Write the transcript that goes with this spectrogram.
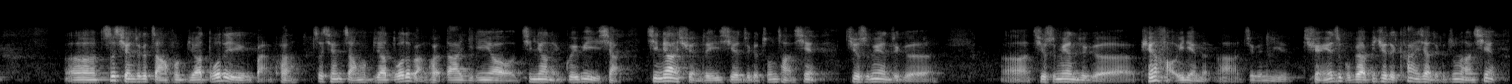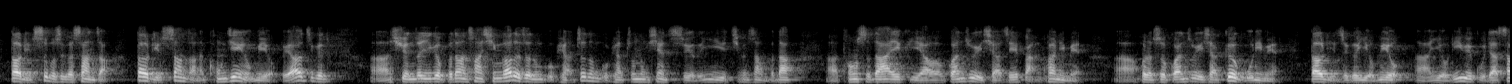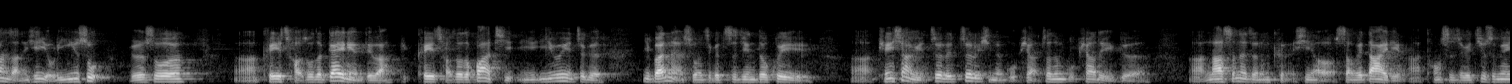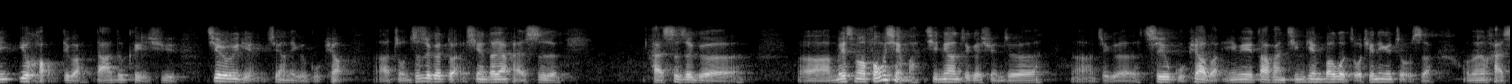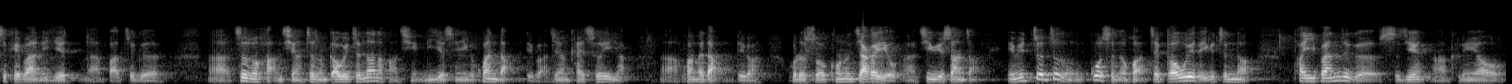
呃之前这个涨幅比较多的一个板块，之前涨幅比较多的板块，大家一定要尽量的规避一下，尽量选择一些这个中长线技术面这个。啊，技术面这个偏好一点的啊，这个你选一只股票必须得看一下这个中长线到底是不是个上涨，到底上涨的空间有没有，不要这个啊选择一个不断创新高的这种股票，这种股票中长线持有的意义基本上不大啊。同时大家也可以要关注一下这些板块里面啊，或者说关注一下个股里面到底这个有没有啊有利于股价上涨的一些有利因素，比如说啊可以炒作的概念对吧？可以炒作的话题，因因为这个一般来说这个资金都会。啊，偏向于这类这类型的股票，这种股票的一个啊拉升的这种可能性要稍微大一点啊，同时这个技术面又好，对吧？大家都可以去介入一点这样的一个股票啊。总之这个短线大家还是还是这个呃没什么风险嘛，尽量这个选择啊这个持有股票吧，因为大盘今天包括昨天那个走势，我们还是可以把理解啊把这个。啊，这种行情啊，这种高位震荡的行情，理解成一个换挡，对吧？就像开车一样，啊，换个挡，对吧？或者说空中加个油啊，继续上涨。因为这这种过程的话，在高位的一个震荡，它一般这个时间啊，可能要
